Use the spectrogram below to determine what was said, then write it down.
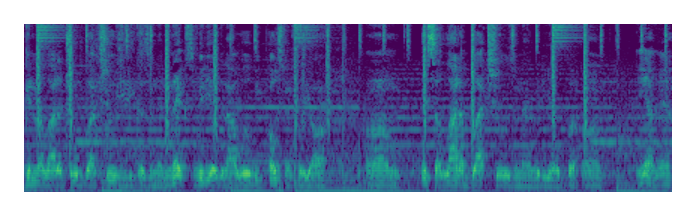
getting a lot of triple black shoes because in the next video that I will be posting for y'all, um, it's a lot of black shoes in that video. But um, yeah, man,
